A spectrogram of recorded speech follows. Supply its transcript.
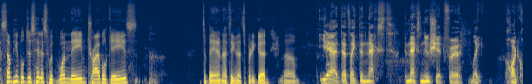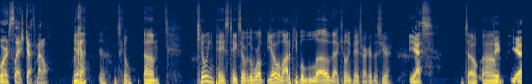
Some people just hit us with one name, Tribal Gaze. It's a band. I think that's pretty good. Um, Yeah, that's like the next the next new shit for like hardcore slash death metal. yeah, Okay. yeah, let's go. Um, Killing Pace takes over the world. Yo, a lot of people love that Killing Pace record this year. Yes. So um, They, yeah.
